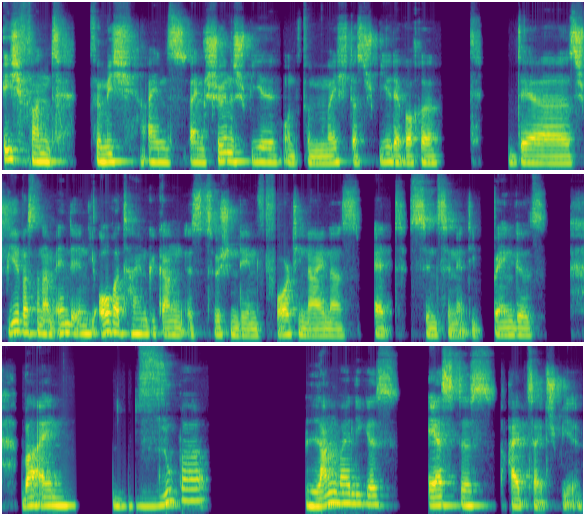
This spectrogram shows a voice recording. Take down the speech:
Ich fand für mich ein, ein schönes Spiel und für mich das Spiel der Woche. Das Spiel, was dann am Ende in die Overtime gegangen ist zwischen den 49ers at Cincinnati Bengals, war ein super langweiliges erstes Halbzeitspiel,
